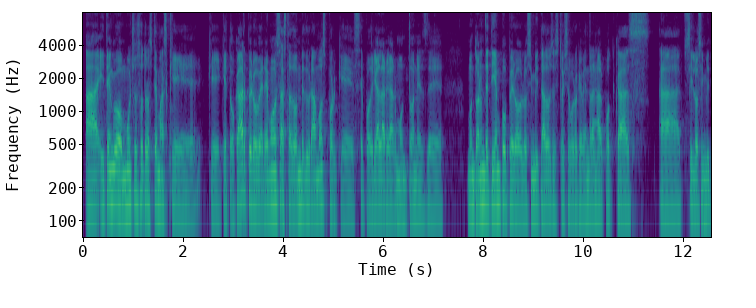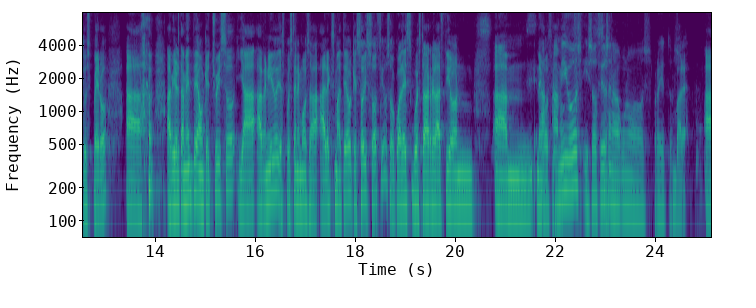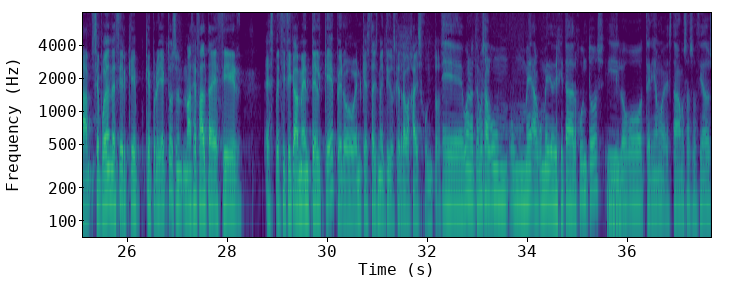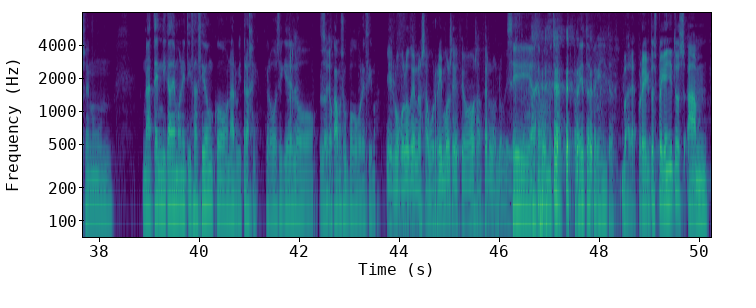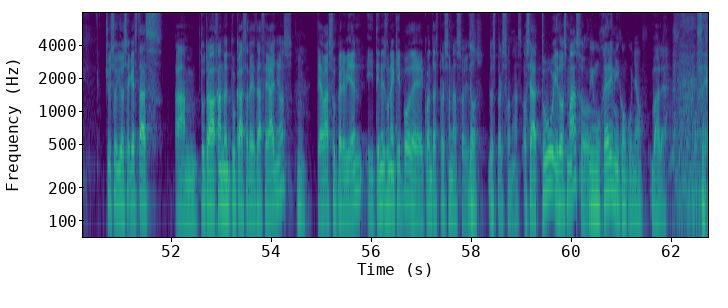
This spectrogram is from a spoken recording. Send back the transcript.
Uh, y tengo muchos otros temas que, que, que, tocar, pero veremos hasta dónde duramos porque se podría alargar montones de, montón de tiempo, pero los invitados estoy seguro que vendrán al podcast Uh, si los invito, espero, uh, abiertamente, aunque Chuiso ya ha venido y después tenemos a Alex Mateo, que sois socios o cuál es vuestra relación um, negocio? amigos y socios sí. en algunos proyectos. Vale. Uh, ¿Se pueden decir qué, qué, proyectos? No hace falta decir específicamente el qué, pero ¿en qué estáis metidos que trabajáis juntos? Eh, bueno, tenemos algún, un, algún medio digital juntos y -huh. luego teníamos, estábamos asociados en un una técnica de monetización con arbitraje, que luego si quieres lo, lo sí. tocamos un poco por encima. Y luego lo que nos aburrimos y decimos vamos a hacerlo, ¿no? Y sí, hacemos muchos proyectos pequeñitos. Vale, proyectos pequeñitos. Um, Chuiso, yo sé que estás um, tú trabajando en tu casa desde hace años, hmm. te va súper bien y tienes un equipo de ¿cuántas personas sois? Dos. Dos personas. O sea, tú y dos más o... Mi mujer y mi concuñado. Vale. Sí.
